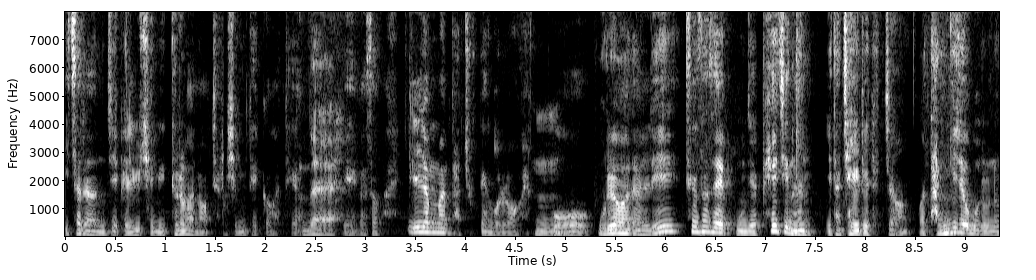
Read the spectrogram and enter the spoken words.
2차 전지 밸류체인이 들어가는 업체로 보시면 될 것 같아요. 네. 예, 그래서 1년만 단축된 걸로 음. 했고 우려와 달리 생산세 공제 폐지는 일단 제외가 됐죠. 뭐 단기적으로는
